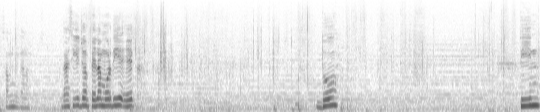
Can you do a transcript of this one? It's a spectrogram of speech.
सामने निकालना गैस ये जो पहला मोड़ दिए, एक दो, तीन,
